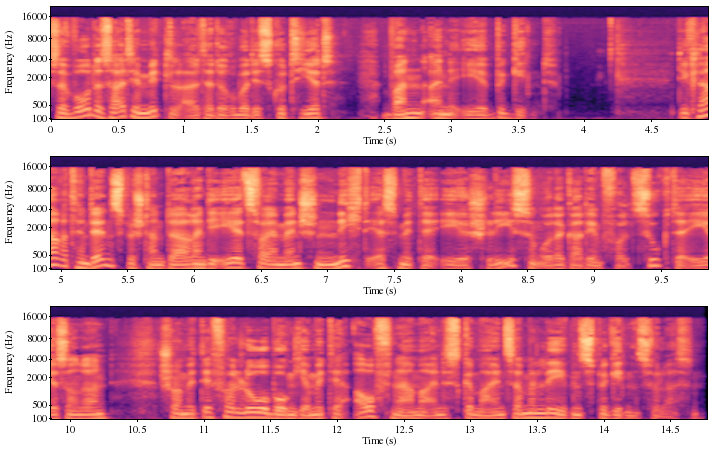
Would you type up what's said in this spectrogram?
So wurde seit dem Mittelalter darüber diskutiert, wann eine Ehe beginnt. Die klare Tendenz bestand darin, die Ehe zweier Menschen nicht erst mit der Eheschließung oder gar dem Vollzug der Ehe, sondern schon mit der Verlobung, ja mit der Aufnahme eines gemeinsamen Lebens beginnen zu lassen.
